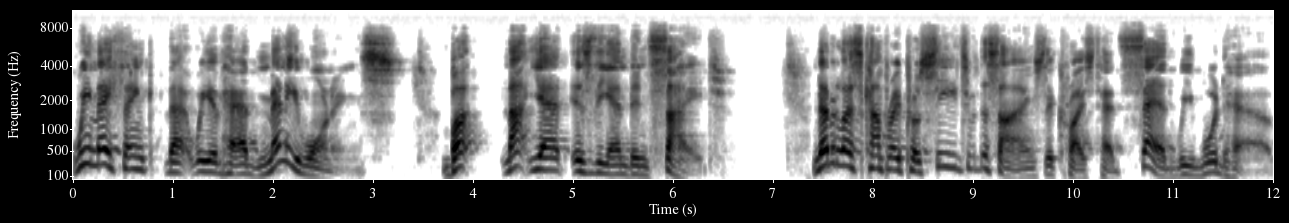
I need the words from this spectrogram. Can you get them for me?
we may think that we have had many warnings, but not yet is the end in sight. Nevertheless, Comparet proceeds with the signs that Christ had said we would have.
